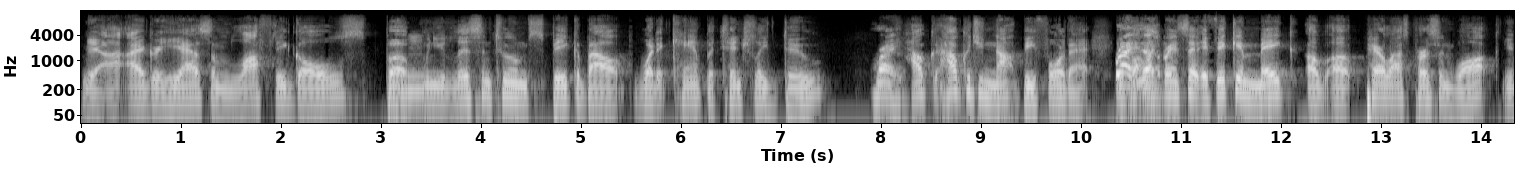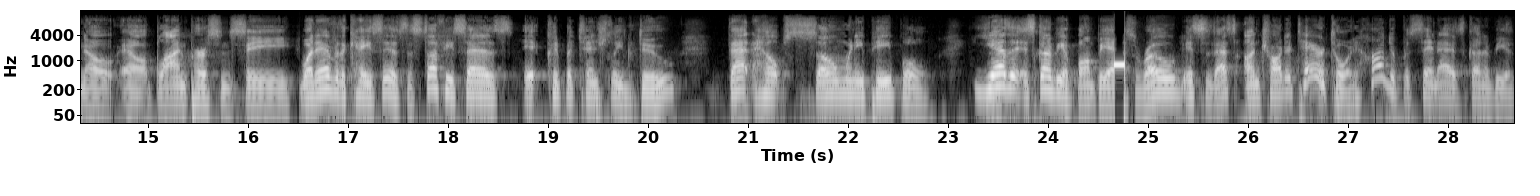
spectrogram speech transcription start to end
Yeah, I agree. He has some lofty goals, but mm-hmm. when you listen to him speak about what it can potentially do, Right. How how could you not be for that? Right. If, like Brandon said, if it can make a, a, paralyzed person walk, you know, a blind person see, whatever the case is, the stuff he says it could potentially do, that helps so many people. Yeah, it's going to be a bumpy ass road. It's that's uncharted territory. Hundred percent, that is going to be a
